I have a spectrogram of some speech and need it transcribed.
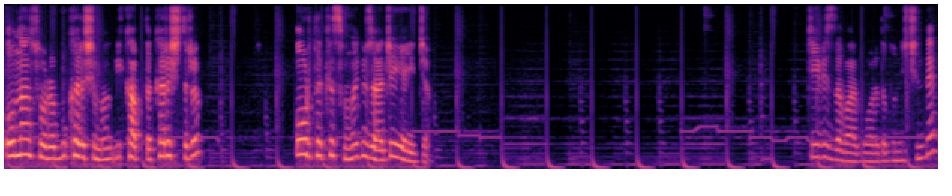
Ondan sonra bu karışımı bir kapta karıştırıp orta kısmına güzelce yayacağım. Ceviz de var bu arada bunun içinde.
